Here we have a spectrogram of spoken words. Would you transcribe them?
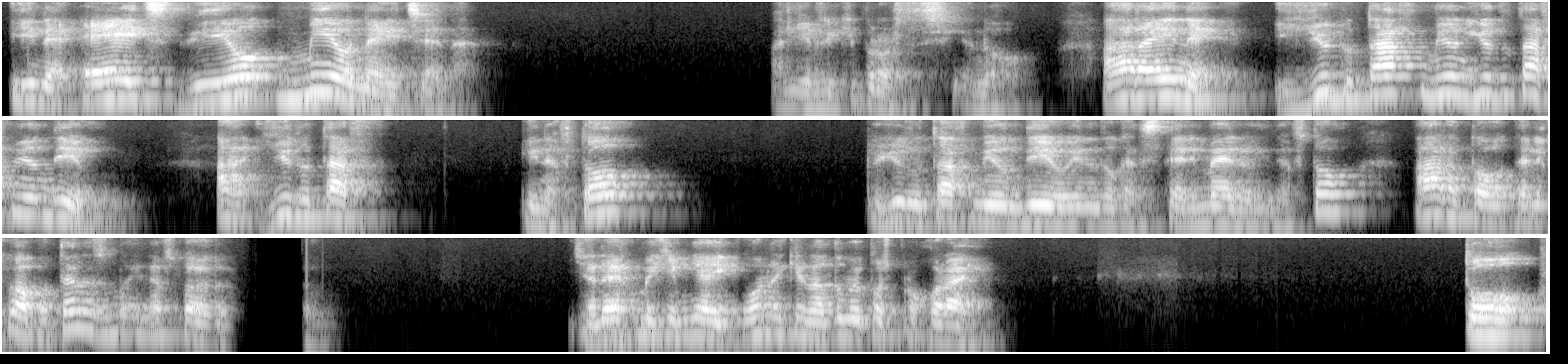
είναι H2 μείον H1. Αλγευρική πρόσθεση εννοώ. Άρα είναι U του ταφ μείον U του ταφ μείον 2. Α, U του ταφ είναι αυτό. Το U του ταφ μείον 2 είναι το καθυστερημένο, είναι αυτό. Άρα το τελικό αποτέλεσμα είναι αυτό. Για να έχουμε και μια εικόνα και να δούμε πώς προχωράει. Το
